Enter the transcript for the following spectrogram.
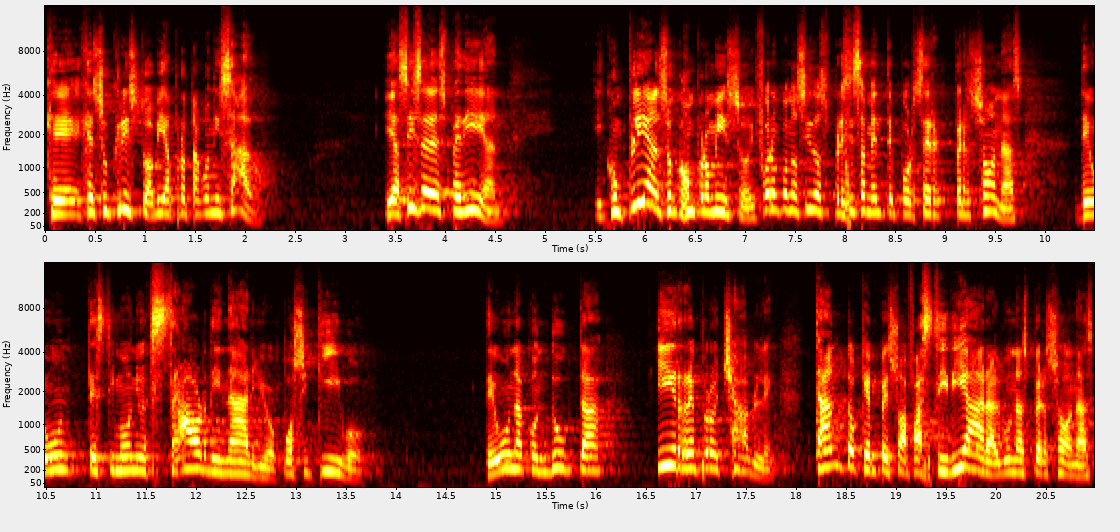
que Jesucristo había protagonizado. Y así se despedían y cumplían su compromiso y fueron conocidos precisamente por ser personas de un testimonio extraordinario, positivo, de una conducta irreprochable, tanto que empezó a fastidiar a algunas personas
